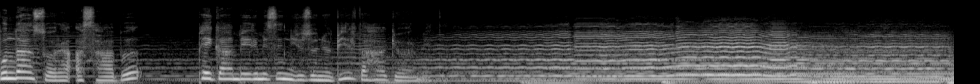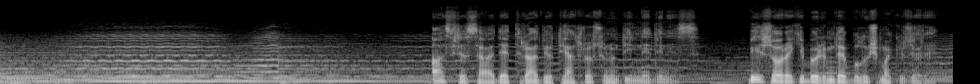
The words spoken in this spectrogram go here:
Bundan sonra ashabı peygamberimizin yüzünü bir daha görmedi. Asr-ı Saadet Radyo Tiyatrosu'nu dinlediniz. Bir sonraki bölümde buluşmak üzere.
